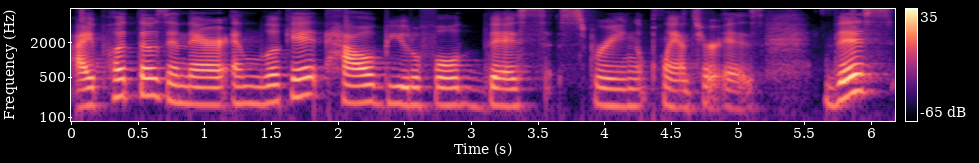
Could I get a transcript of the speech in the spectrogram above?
I put those in there and look at how beautiful this spring planter is. This,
